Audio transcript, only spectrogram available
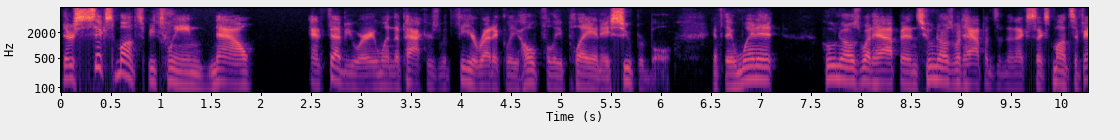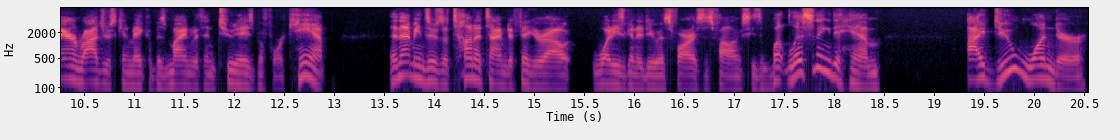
there's six months between now and February when the Packers would theoretically, hopefully, play in a Super Bowl. If they win it, who knows what happens? Who knows what happens in the next six months? If Aaron Rodgers can make up his mind within two days before camp, then that means there's a ton of time to figure out what he's going to do as far as his following season. But listening to him, I do wonder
